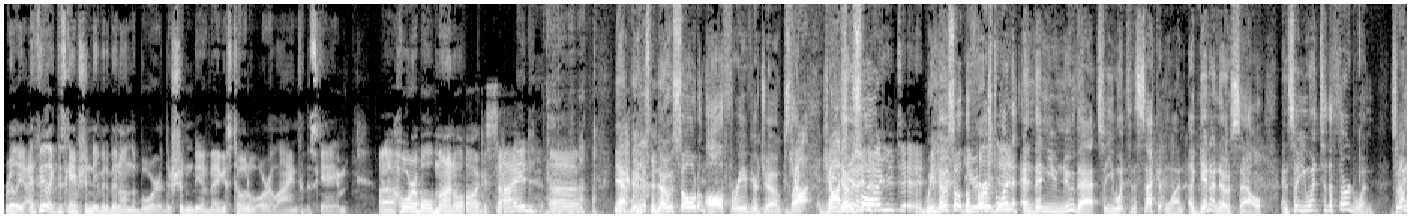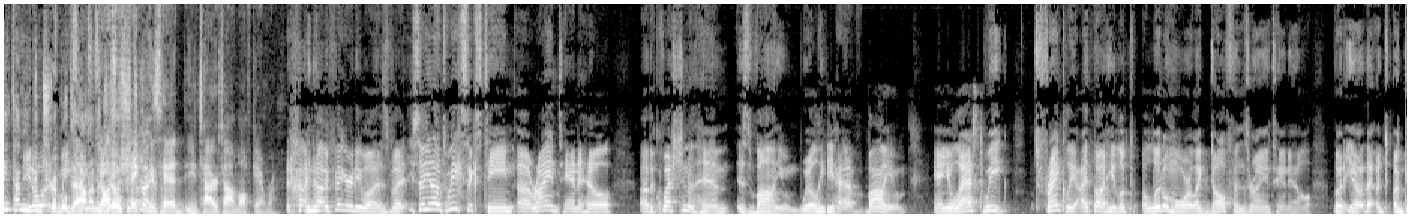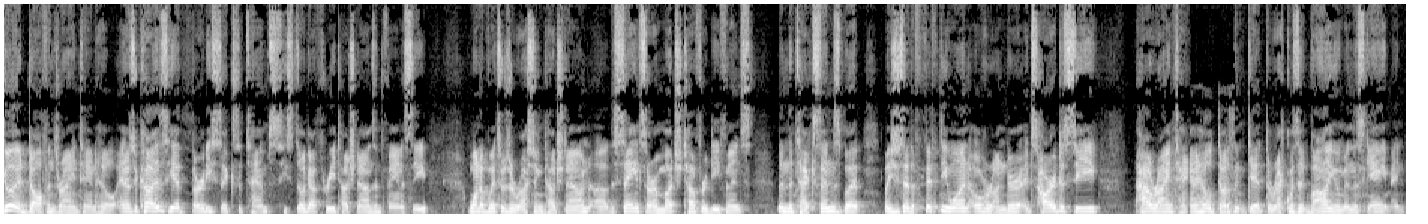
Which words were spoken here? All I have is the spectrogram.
really, I feel like this game shouldn't even have been on the board. There shouldn't be a Vegas total or a line for this game. Uh, horrible monologue aside, uh, Yeah, we just no sold all three of your jokes. Jo- we Josh- no Yeah, sold. you did. We no sold the You really first one, did. and then you knew that, so you went to the second one. Again, a no sell, and so you went to the third one. So anytime you, you know can what? Triple week down on a 16. Josh joke, was it's shaking his head the entire time off camera. I know. I figured he was, but so you know, it's week 16. Uh, Ryan Tannehill. Uh, the question with him is volume. Will he have volume? And you know, last week, frankly, I thought he looked a little more like Dolphins Ryan Tannehill, but you know, that, a good Dolphins Ryan Tannehill, and it was because he had 36 attempts. He still got three touchdowns in fantasy, one of which was a rushing touchdown. Uh, the Saints are a much tougher defense than the Texans, but as you said, the 51 over under. It's hard to see how Ryan Tannehill doesn't get the requisite volume in this game. And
